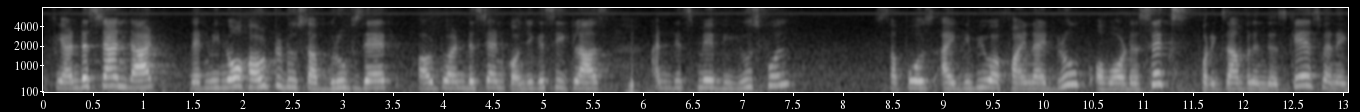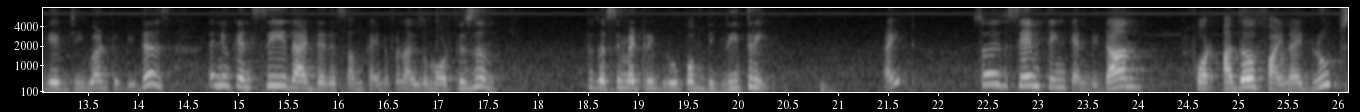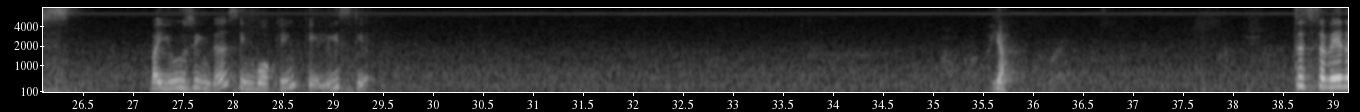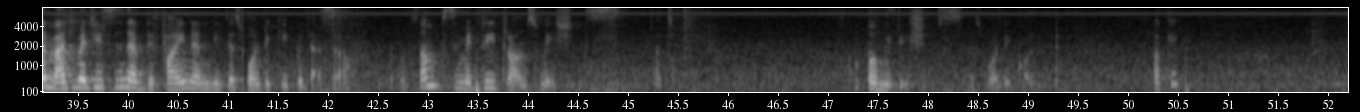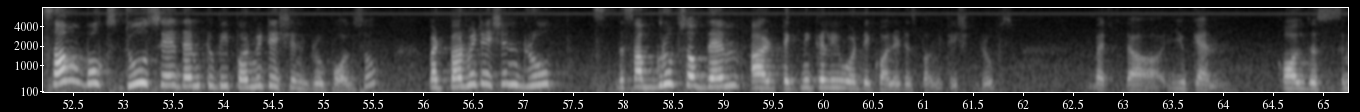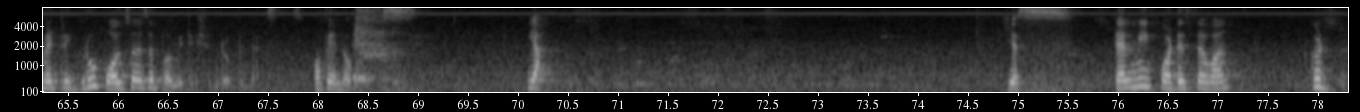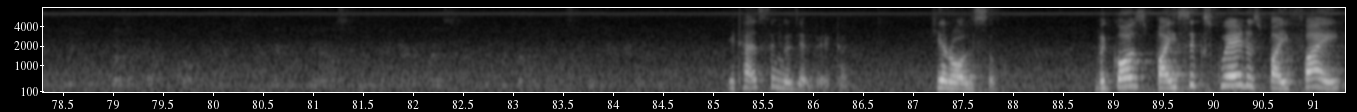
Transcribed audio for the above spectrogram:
If we understand that then we know how to do subgroups there how to understand conjugacy class and this may be useful. Suppose I give you a finite group of order 6 for example, in this case when I gave G1 to be this then you can see that there is some kind of an isomorphism to the symmetric group of degree 3 right. So, the same thing can be done for other finite groups by using this invoking Cayley's theorem. Yeah. This is the way the mathematicians have defined and we just want to keep it as a some symmetry transformations, some permutations is what they call it. Okay. Some books do say them to be permutation group also, but permutation group the subgroups of them are technically what they call it as permutation groups, but uh, you can call this symmetric group also as a permutation group in that sense of n objects. Yeah. Yes, tell me what is the one? Good. It has single generator here also because pi 6 squared is pi 5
